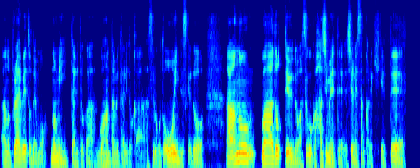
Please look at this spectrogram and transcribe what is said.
あのプライベートでも飲みに行ったりとかご飯食べたりとかすること多いんですけどあのワードっていうのはすごく初めて白石さんから聞けて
